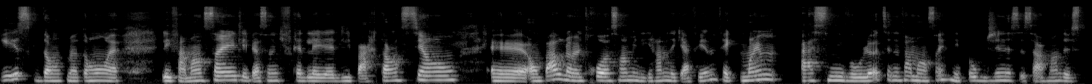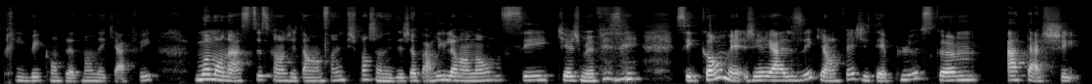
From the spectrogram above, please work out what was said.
risque, donc mettons euh, les femmes enceintes, les personnes qui feraient de l'hypertension, euh, on parle d'un 300 mg de caféine. Fait que même à ce niveau-là, une femme enceinte n'est pas obligée nécessairement de se priver complètement de café. Moi, mon astuce quand j'étais enceinte, puis je pense que j'en ai déjà parlé là en nombre, c'est que je me faisais, c'est con, mais j'ai réalisé qu'en fait, j'étais plus comme attachée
